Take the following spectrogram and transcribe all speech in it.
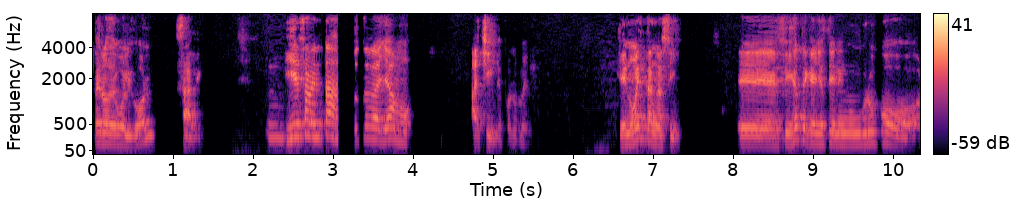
pero de voleibol salen. Y esa ventaja nosotros la llamamos a Chile, por lo menos, que no es tan así. Eh, fíjate que ellos tienen un grupo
